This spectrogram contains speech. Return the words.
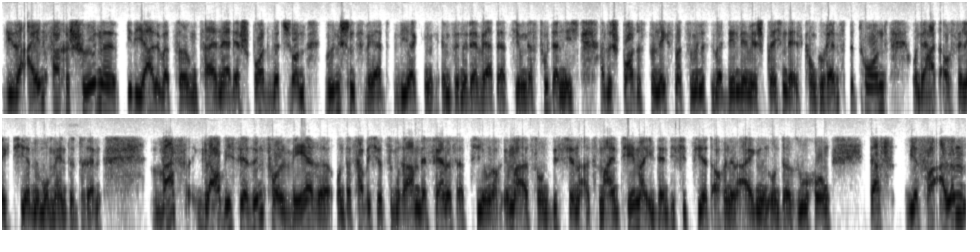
diese einfache, schöne Idealüberzeugung teilen, naja, der Sport wird schon wünschenswert wirken im Sinne der Werteerziehung. Das tut er nicht. Also Sport ist zunächst mal zumindest über den, den wir sprechen, der ist konkurrenzbetont und der hat auch selektierende Momente drin. Was, glaube ich, sehr sinnvoll wäre, und das habe ich jetzt im Rahmen der Fairnesserziehung auch immer als so ein bisschen als mein Thema identifiziert, auch in den eigenen Untersuchungen, dass wir vor allem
